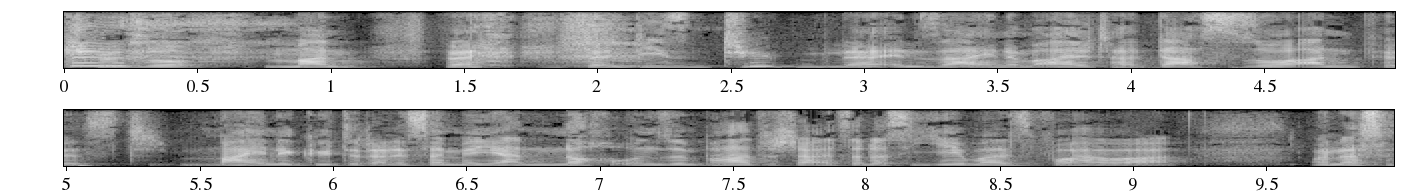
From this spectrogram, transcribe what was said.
Ich bin so, Mann, wenn, wenn diesen Typen ne, in seinem Alter das so anpisst, meine Güte, dann ist er mir ja noch unsympathischer, als er das jemals vorher war. Und das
